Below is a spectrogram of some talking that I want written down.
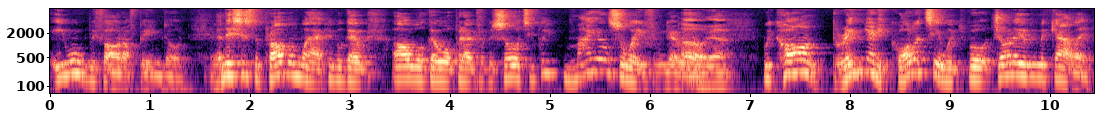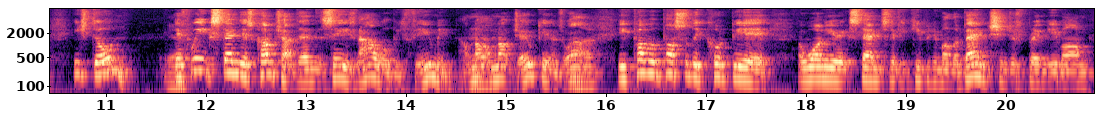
he won't be far off being done. Yeah. And this is the problem where people go, "Oh, we'll go up and everything be sorted." We're miles away from going. Oh yeah. We can't bring any quality. We've brought John Obi McCallum. He's done. Yeah. If we extend his contract at the end of the season, I will be fuming. I'm not. Yeah. I'm not joking as well. No. He probably possibly could be a, a one year extension if you're keeping him on the bench and just bring him on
